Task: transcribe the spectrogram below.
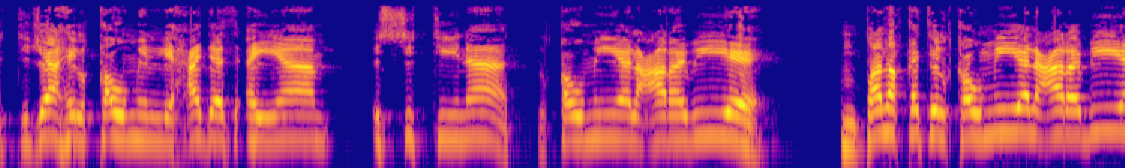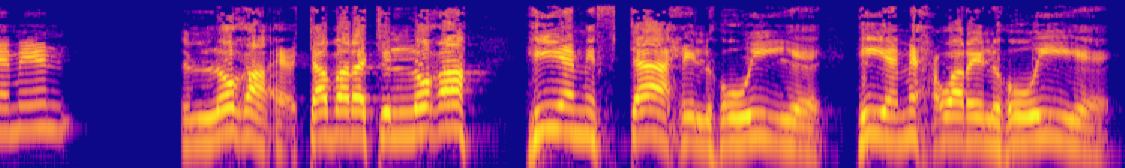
اتجاه القومي اللي حدث أيام الستينات القومية العربية. انطلقت القومية العربية من اللغة اعتبرت اللغة هي مفتاح الهوية هي محور الهوية.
